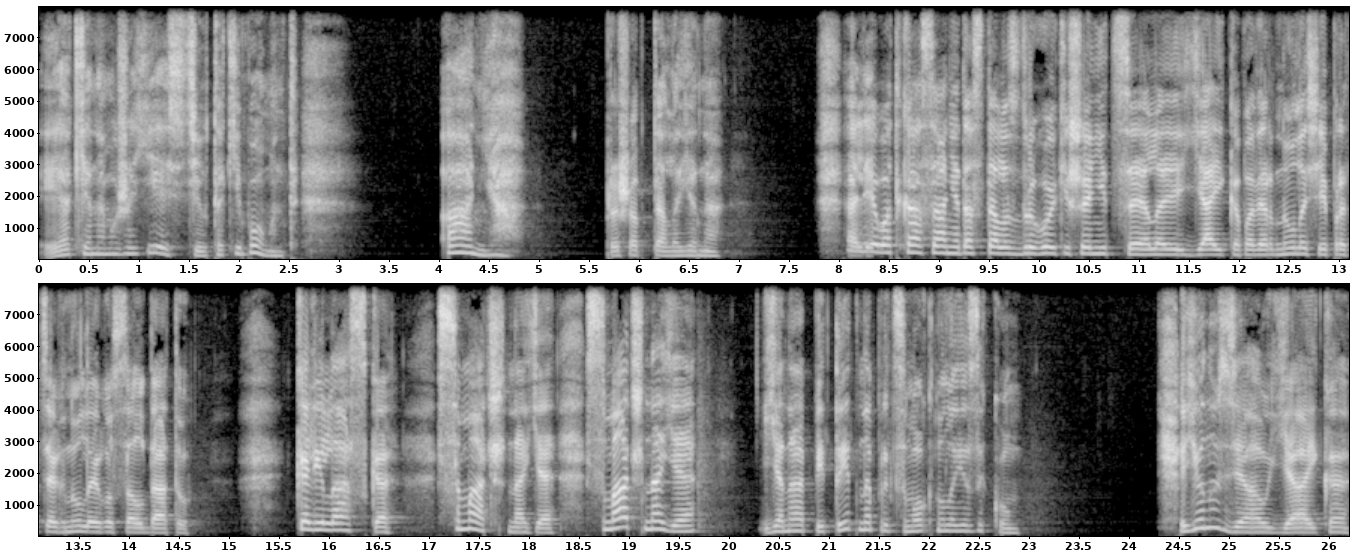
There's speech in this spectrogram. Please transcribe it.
Як яна можа есці ў такі момант? Аня, прашаптала яна. Але ў адказ Аня дастала з другой кішэні цэлае яйка, павярнулася і працягнула яго салдату. Калі ласка, смачнае, смачнае, яна апетытна прыцмокнула языком. Ён узяў яйка,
